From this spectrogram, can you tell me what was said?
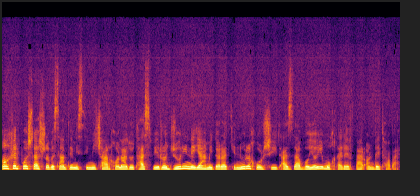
آنخل پشتش را به سمت میستی میچرخاند و تصویر را جوری نگه میدارد که نور خورشید از زوایای مختلف بر آن بتابد.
